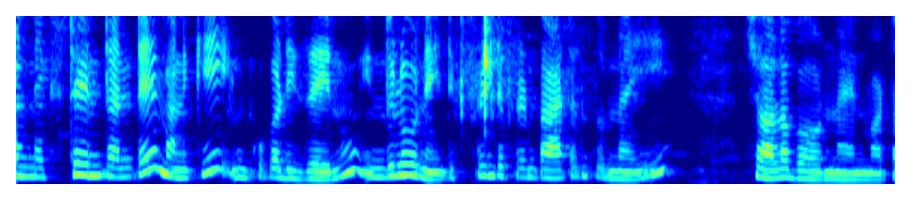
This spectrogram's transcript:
అండ్ నెక్స్ట్ ఏంటంటే మనకి ఇంకొక డిజైను. ఇందులోనే డిఫరెంట్ డిఫరెంట్ ప్యాటర్న్స్ ఉన్నాయి. చాలా బాగున్నాయి అన్నమాట.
